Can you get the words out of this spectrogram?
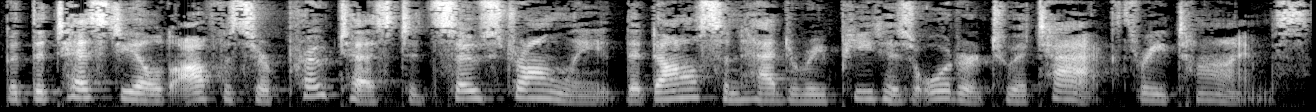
but the testy old officer protested so strongly that Donelson had to repeat his order to attack three times.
